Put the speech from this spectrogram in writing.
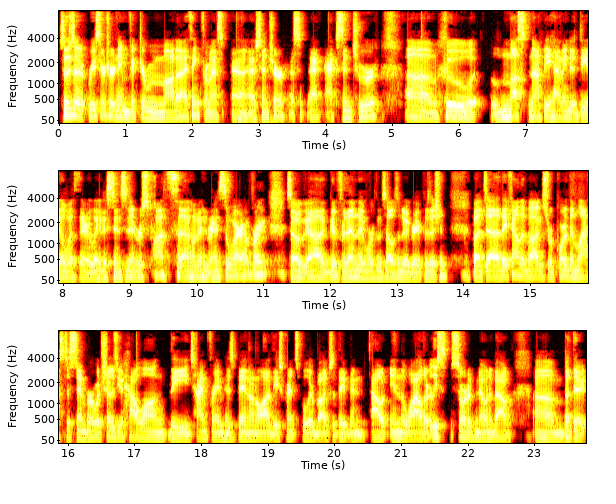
So there's a researcher named Victor Mata, I think, from uh, Accenture, Accenture, um, who must not be having to deal with their latest incident response um, and ransomware outbreak. So uh, good for them; they've worked themselves into a great position. But uh, they found the bugs, reported them last December, which shows you how long the time frame has been on a lot of these print spooler bugs that they've been out in the wild, or at least sort of known about. Um, but they're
